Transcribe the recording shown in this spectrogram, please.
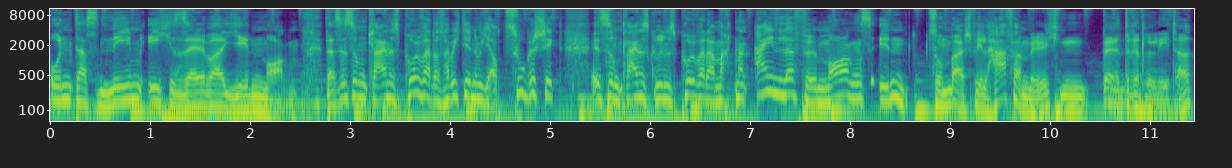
Und das nehme ich selber jeden Morgen. Das ist so ein kleines Pulver, das habe ich dir nämlich auch zugeschickt. Ist so ein kleines grünes Pulver, da macht man einen Löffel morgens in zum Beispiel Hafermilch, ein Drittel Liter.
